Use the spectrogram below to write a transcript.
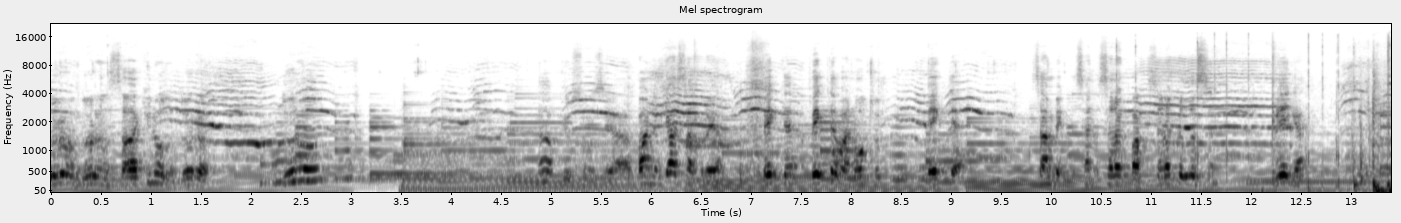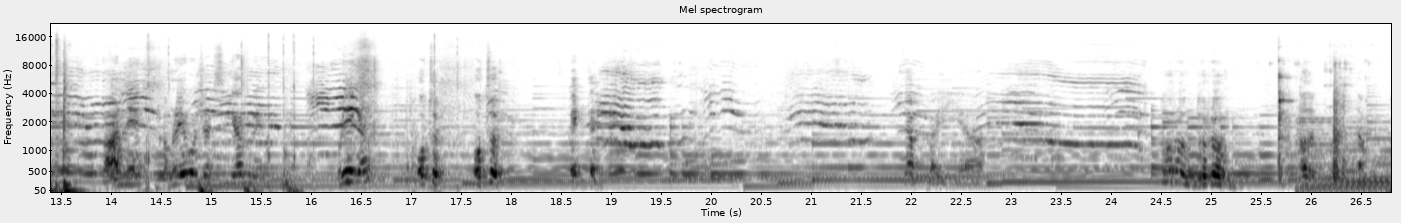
Durun durun sakin olun durun. Durun. Ne yapıyorsunuz ya? Bana gel sen buraya. Bekle, bekle bana otur. Bekle. Sen bekle. Sen sana bak sen akıllısın. Buraya gel. Barney, kameraya vuracaksın. Gel buraya. Buraya gel. Otur, otur. Bekle. Yapmayın ya. Durun, durun. Alın. Tamam.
